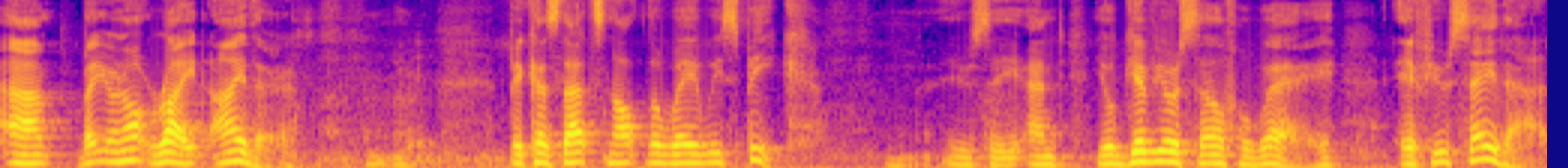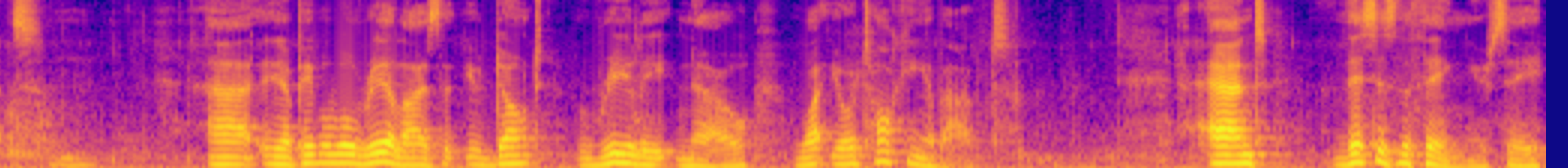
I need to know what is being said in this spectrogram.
Um, but you're not right either, because that's not the way we speak, you see, and you'll give yourself away if you say that. Uh, you know, people will realize that you don't really know what you're talking about. And this is the thing, you see,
